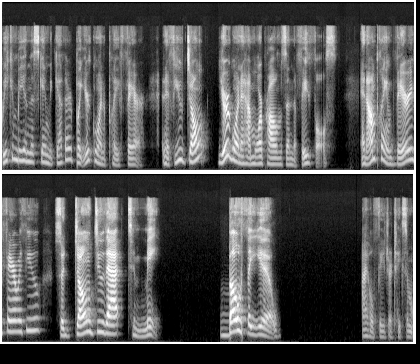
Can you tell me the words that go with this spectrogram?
We can be in this game together, but you're going to play fair. And if you don't, you're going to have more problems than the faithfuls. And I'm playing very fair with you. So don't do that to me. Both of you. I hope Phaedra takes them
